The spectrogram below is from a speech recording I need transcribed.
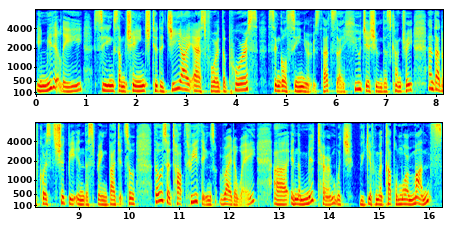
immediately seeing some change to the GIS for the poorest single seniors. That's a huge issue in this country, and that, of course, should be in the spring budget. So those are top three things right away. Uh, in the midterm, which we give him a couple more months,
